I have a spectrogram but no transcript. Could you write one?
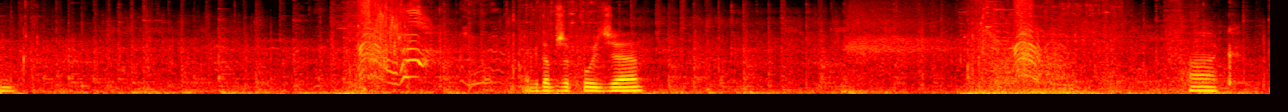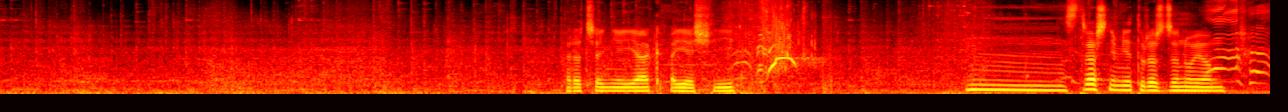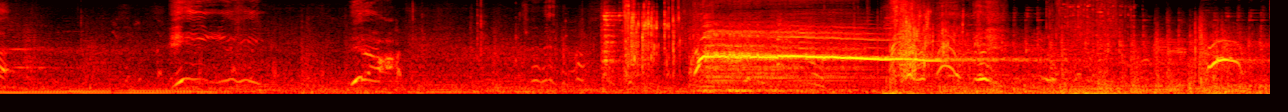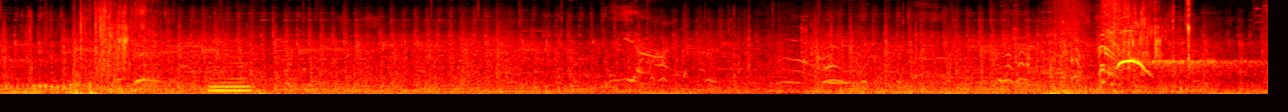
Mm. Jak dobrze pójdzie. Fuck. Raczej nie jak, a jeśli. Hmm, strasznie mnie tu rozgenują.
